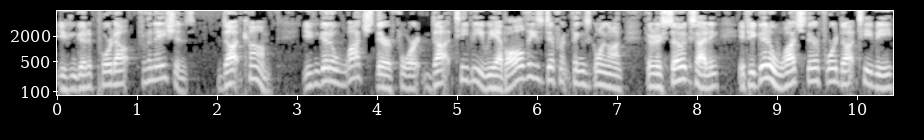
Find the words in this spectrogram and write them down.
You can go to pouredoutforthenations.com. You can go to watchtherefore.tv. We have all these different things going on that are so exciting. If you go to watchtherefore.tv,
